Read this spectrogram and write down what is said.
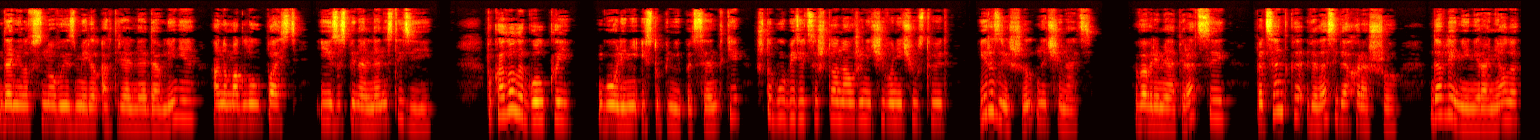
Данилов снова измерил артериальное давление, оно могло упасть и из-за спинальной анестезии. Поколол иголкой голени и ступни пациентки, чтобы убедиться, что она уже ничего не чувствует, и разрешил начинать. Во время операции пациентка вела себя хорошо, давление не роняло,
